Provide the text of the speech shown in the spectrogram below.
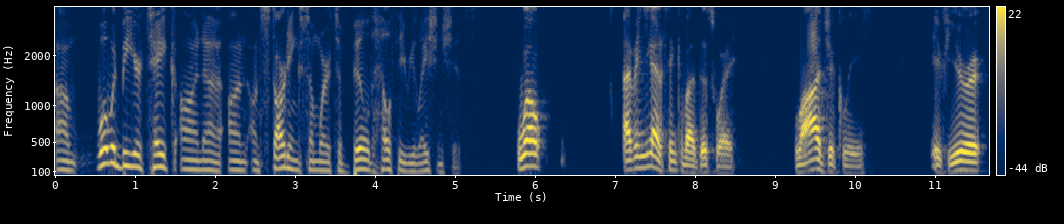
um, what would be your take on uh, on on starting somewhere to build healthy relationships? Well, I mean, you got to think about it this way. Logically, if you're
